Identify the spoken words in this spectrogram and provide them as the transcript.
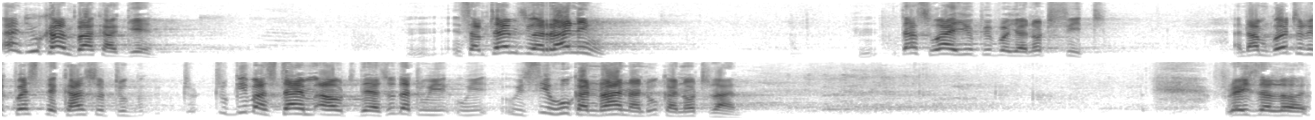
and you come back again. And sometimes you are running that's why you people, you're not fit. And I'm going to request the council to, to, to, give us time out there so that we, we, we see who can run and who cannot run. Praise the Lord.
